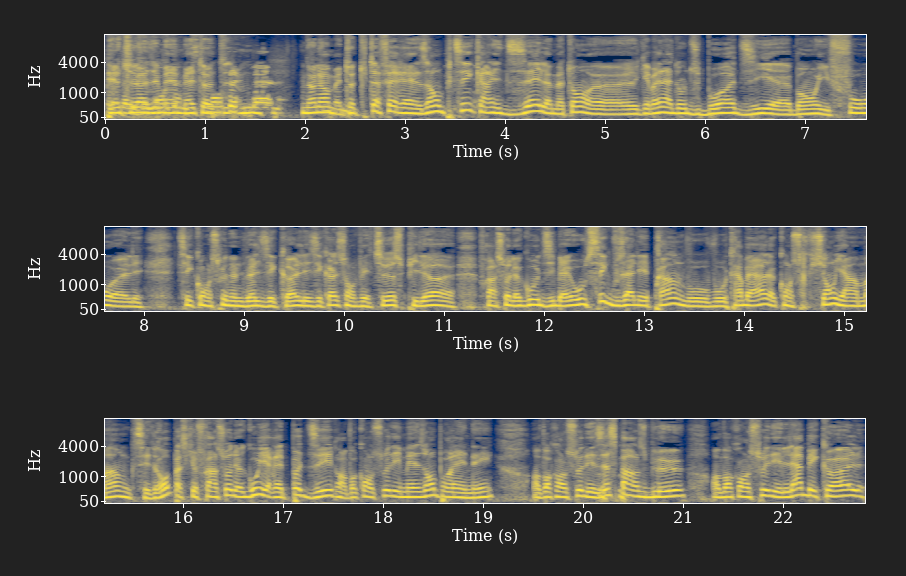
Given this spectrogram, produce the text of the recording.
Puis tu as- J'ai mais- mais. Non, non, mais tu as tout à fait raison. Puis tu sais, quand il disait, là, mettons, euh, Gabriel Nadeau-Dubois dit, euh, bon, il faut euh, les, tu sais, construire de nouvelles écoles. Les écoles sont vétustes. Puis là, François Legault dit, ben où c'est que vous allez prendre vos, vos travailleurs de construction? Il en manque. C'est drôle parce que François Legault, il arrête pas de dire, on va construire des maisons pour aînés, on va construire des espaces bleus, on va construire des labs écoles.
